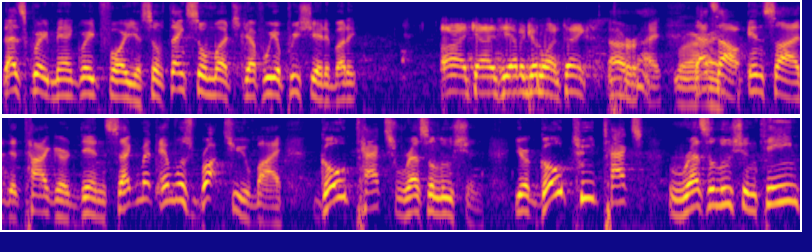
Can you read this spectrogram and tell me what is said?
that's great, man. Great for you. So thanks so much, Jeff. We appreciate it, buddy. All right, guys. You have a good one. Thanks. All right. All That's right. our Inside the Tiger Den segment and was brought to you by Go Tax Resolution. Your go to tax resolution team,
